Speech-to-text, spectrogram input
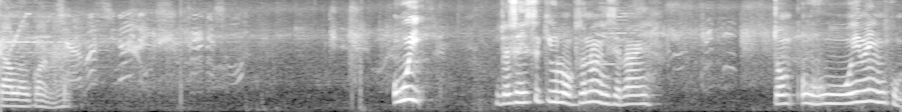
เก้าร้อยกว่านะฮะอุ้ยจะใช้สกิลหลบซะหน่อยเสียดายโจมโอ้โหแม่งผม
